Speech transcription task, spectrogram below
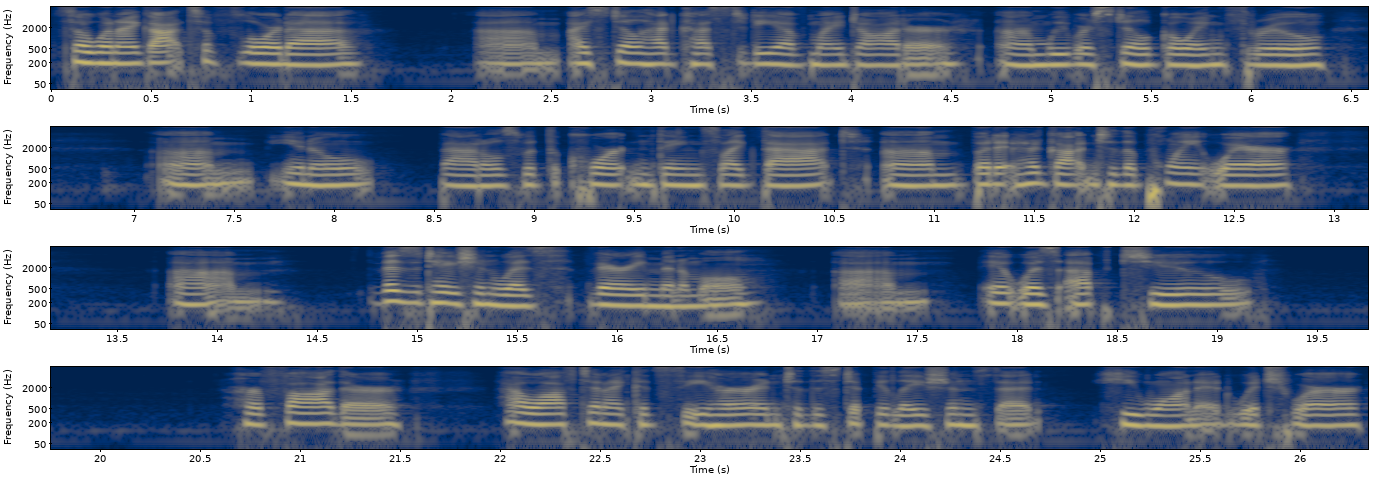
so when I got to Florida, um, I still had custody of my daughter. Um, we were still going through, um, you know, battles with the court and things like that. Um, but it had gotten to the point where um, visitation was very minimal. Um, it was up to her father how often I could see her and to the stipulations that he wanted, which were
